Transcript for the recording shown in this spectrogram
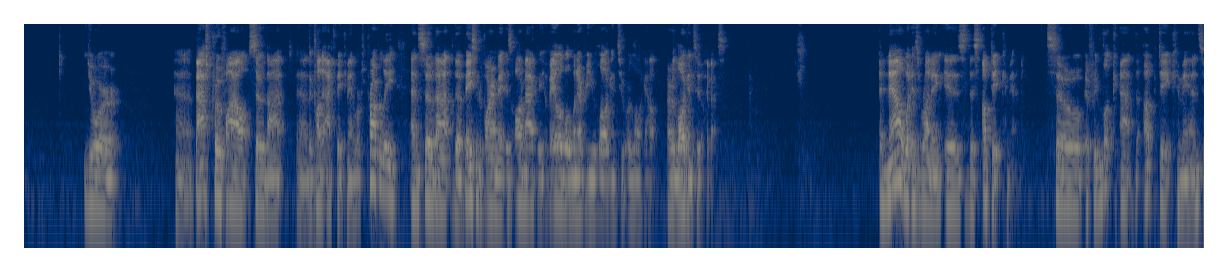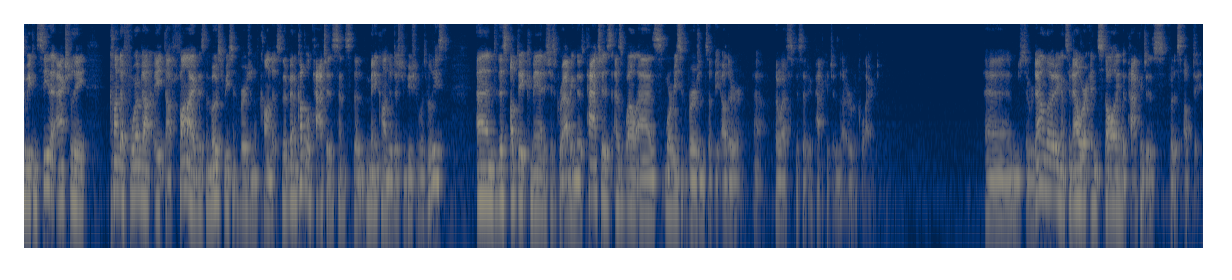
your uh, bash profile so that uh, the conda activate command works properly and so that the base environment is automatically available whenever you log into or log out or log into IBEX. And now what is running is this update command. So if we look at the update command, so we can see that actually Conda 4.8.5 is the most recent version of Conda. So there have been a couple of patches since the mini Conda distribution was released. And this update command is just grabbing those patches as well as more recent versions of the other uh, OS specific packages that are required. And so we're downloading, and so now we're installing the packages for this update.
